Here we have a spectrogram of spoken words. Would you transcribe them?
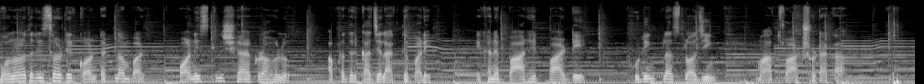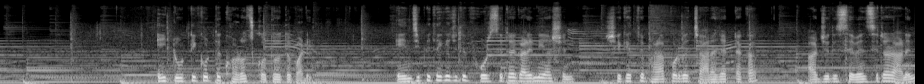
বনলতা রিসর্টের contact number on screen share করা হলো, আপনাদের কাজে লাগতে পারে। এখানে per head per day fooding plus lodging মাত্র আটশো টাকা। এই ট্যুরটি করতে খরচ কত হতে পারে? এনজিপি থেকে যদি ফোর সিটার গাড়ি নিয়ে আসেন, সেক্ষেত্রে ভাড়া পড়বে চার হাজার টাকা। আর যদি সেভেন সিটার আনেন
